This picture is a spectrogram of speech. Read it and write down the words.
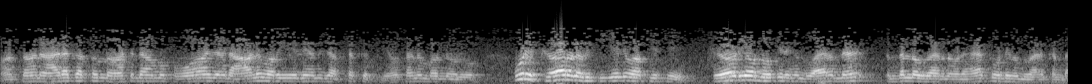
അവസാനം ആരക്കത്തും നാട്ടിലാകുമ്പോ പോവാൻ ഞാൻ ആൾ പറയില്ല എന്ന് ചർച്ചക്കെത്തി അവസാനം പറഞ്ഞോളൂ ഒരു കേറൽ ഒരു തീയൽ വാക്കിയിട്ട് ഏടിയോ നോക്കിയിരിക്കുന്നു ദ്വാരന്നെ എന്തല്ലോ കാരണം പോലെ അയാൾക്ക് വേണ്ടി ഒന്നും വരക്കണ്ട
